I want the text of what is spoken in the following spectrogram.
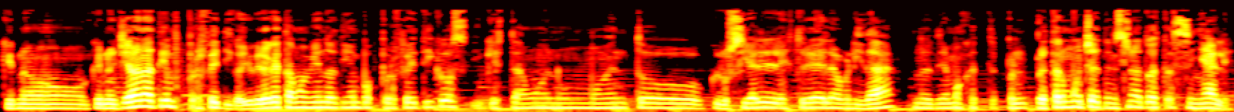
que, que nos llevan a tiempos proféticos. Yo creo que estamos viendo tiempos proféticos y que estamos en un momento crucial en la historia de la humanidad donde tenemos que pre- prestar mucha atención a todas estas señales.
